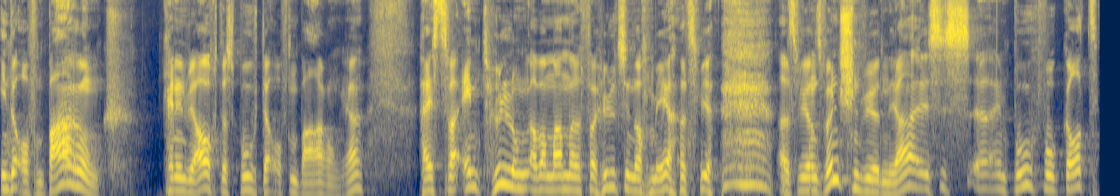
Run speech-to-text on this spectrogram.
In der Offenbarung kennen wir auch das Buch der Offenbarung. Ja? heißt zwar Enthüllung, aber manchmal verhüllt sie noch mehr, als wir, als wir uns wünschen würden. Ja? Es ist äh, ein Buch, wo Gott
